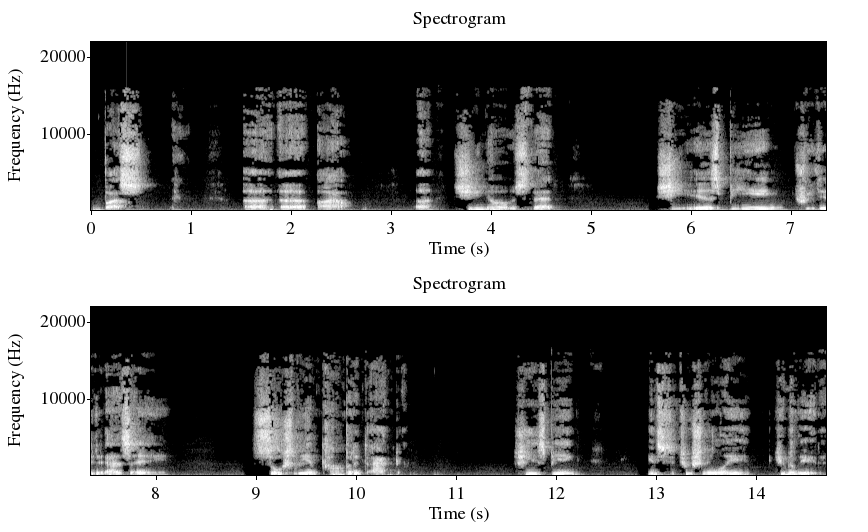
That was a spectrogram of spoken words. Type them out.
bus uh, uh, aisle, uh, she knows that she is being treated as a socially incompetent actor. She is being institutionally humiliated.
